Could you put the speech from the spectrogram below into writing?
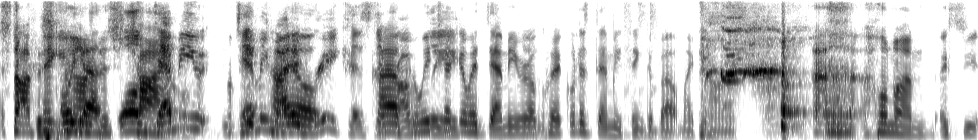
Stop picking Oh, yeah. on this Well, child. Demi, Demi might Kyle- agree because Kyle, probably. can we check in with Demi real quick? What does Demi think about my comment? Hold on. I see.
